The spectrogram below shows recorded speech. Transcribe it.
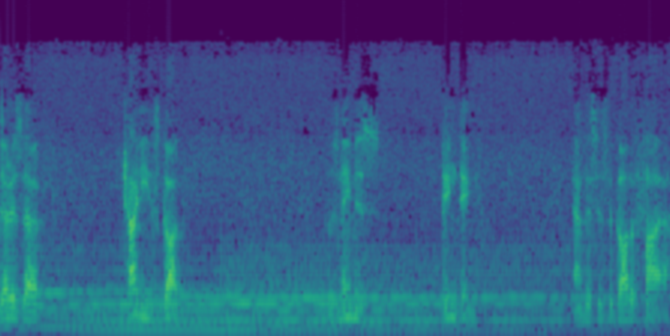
There is a Chinese god whose name is Pingting, and this is the god of fire.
